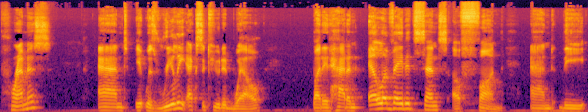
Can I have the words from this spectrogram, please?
premise and it was really executed well, but it had an elevated sense of fun. And the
